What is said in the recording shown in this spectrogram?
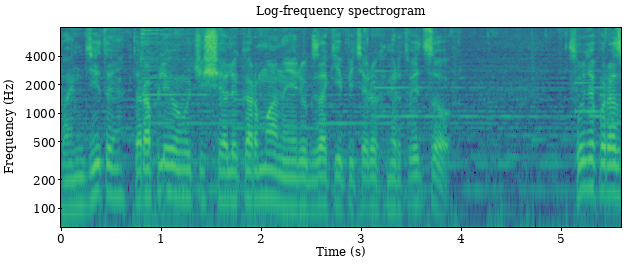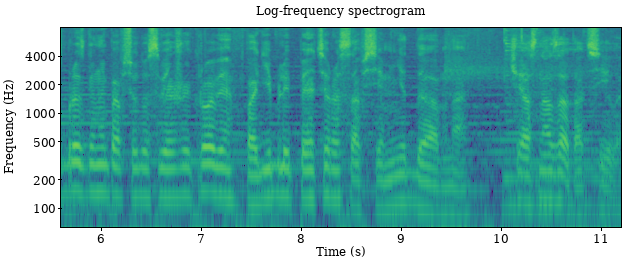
Бандиты торопливо вычищали карманы и рюкзаки пятерых мертвецов. Судя по разбрызганной повсюду свежей крови, погибли пятеро совсем недавно, час назад от силы.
